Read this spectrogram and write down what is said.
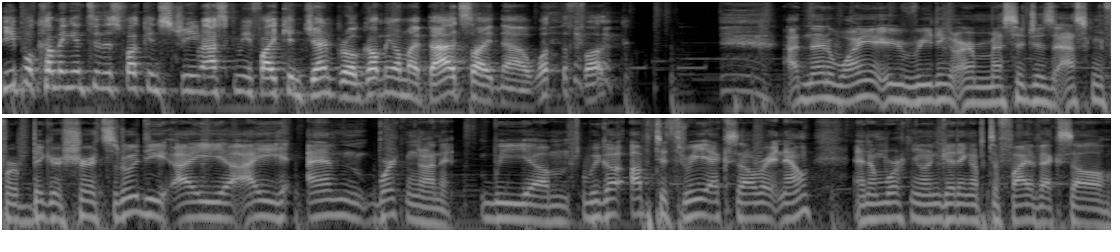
People coming into this fucking stream asking me if I can djent, bro, got me on my bad side now. What the fuck? And then why aren't you reading our messages asking for bigger shirts, Rudy? I uh, I am working on it. We um we got up to three XL right now, and I'm working on getting up to five XL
